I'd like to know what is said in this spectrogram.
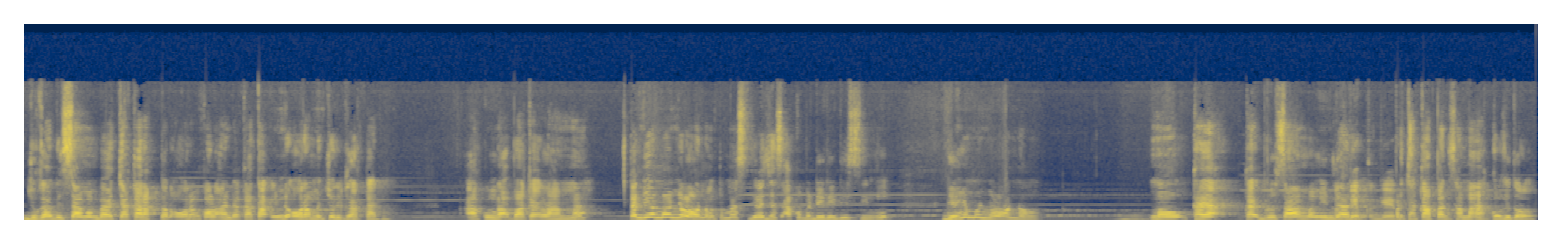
juga bisa membaca karakter orang kalau anda kata ini orang mencurigakan. Aku nggak pakai lama, kan dia mau nyelonong tuh mas. Jelas-jelas aku berdiri di sini, dia mau nyelonong, mau kayak kayak berusaha menghindari kegep, kegep. percakapan sama aku gitu loh.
